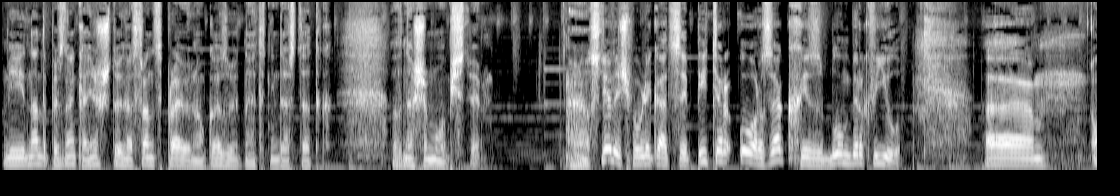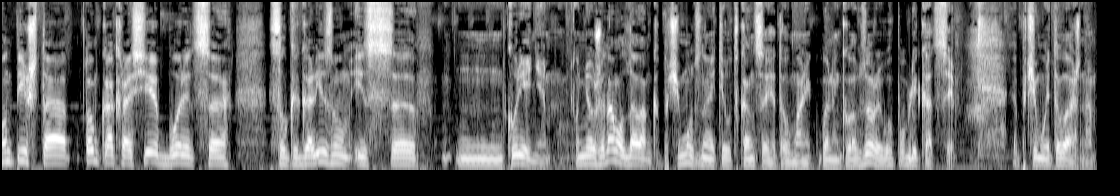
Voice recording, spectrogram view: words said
И надо признать, конечно, что иностранцы правильно указывают на этот недостаток в нашем обществе. Э, следующая публикация. Питер Орзак из Bloomberg View. Э, он пишет о том, как Россия борется с алкоголизмом и с э, курением. У него жена молдаванка. Почему, знаете, вот в конце этого маленького обзора его публикации. Почему это важно?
